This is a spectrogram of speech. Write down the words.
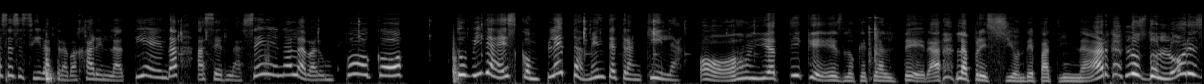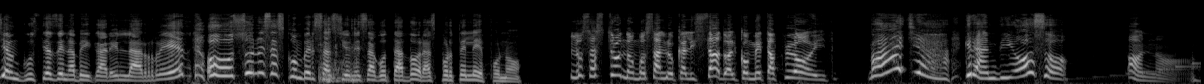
haces es ir a trabajar en la tienda, hacer la cena, lavar un poco. Tu vida es completamente tranquila. Oh, ¿y a ti qué es lo que te altera? ¿La presión de patinar? ¿Los dolores y angustias de navegar en la red? ¿O son esas conversaciones agotadoras por teléfono? Los astrónomos han localizado al cometa Floyd. ¡Vaya! ¡Grandioso! Oh, no.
